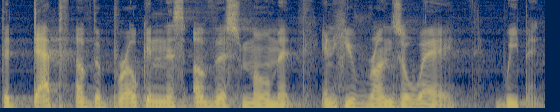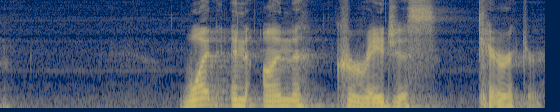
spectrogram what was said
the depth of the brokenness of this moment, and he runs away weeping. What an uncourageous character.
